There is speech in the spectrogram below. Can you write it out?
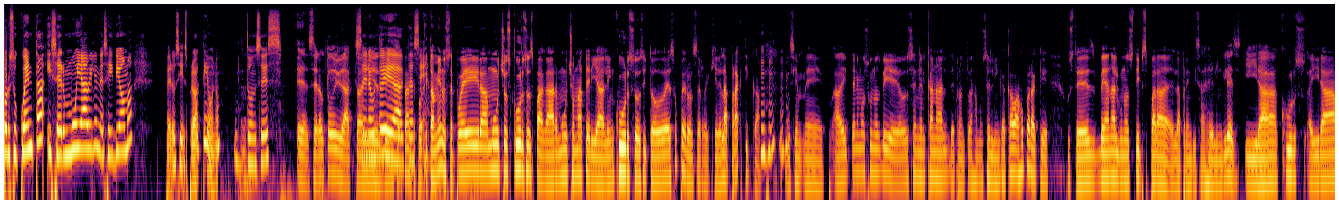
por su cuenta y ser muy hábil en ese idioma, pero sí es proactivo, ¿no? Entonces... Eh, ser autodidacta. Ser autodidacta, Porque también usted puede ir a muchos cursos, pagar mucho material en cursos y todo eso, pero se requiere la práctica. ahí tenemos unos videos en el canal, de pronto dejamos el link acá abajo para que ustedes vean algunos tips para el aprendizaje del inglés. Ir a cursos, ir a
